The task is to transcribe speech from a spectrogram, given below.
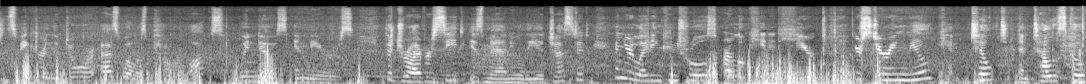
Speaker in the door as well as power locks, windows, and mirrors. The driver's seat is manually adjusted and your lighting controls are located here. Your steering wheel can tilt and telescope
